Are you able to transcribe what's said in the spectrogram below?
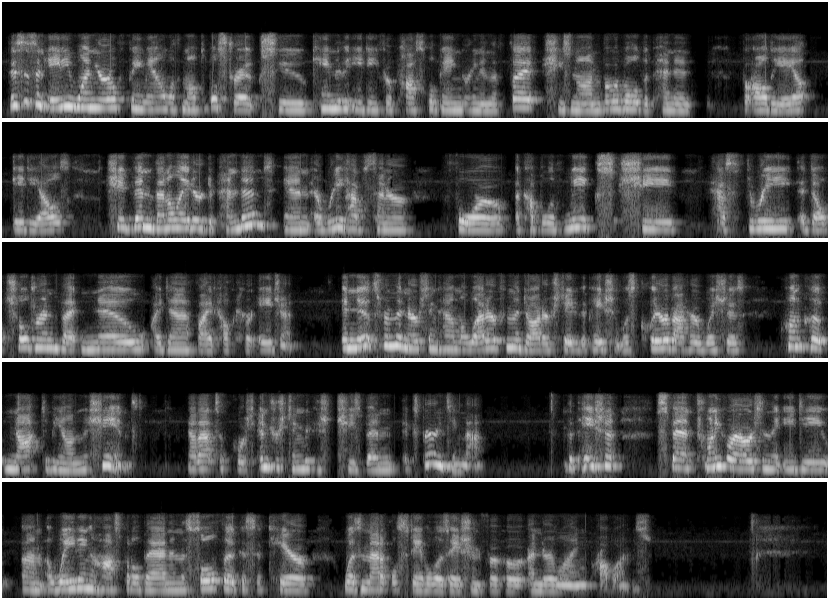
this is an 81-year-old female with multiple strokes who came to the ED for possible gangrene in the foot. She's nonverbal, dependent for all the ADLs. She had been ventilator dependent in a rehab center for a couple of weeks. She has three adult children, but no identified healthcare agent. In notes from the nursing home, a letter from the daughter stated the patient was clear about her wishes, quote unquote, not to be on machines. Now that's of course interesting because she's been experiencing that. The patient spent 24 hours in the ED um, awaiting a hospital bed and the sole focus of care was medical stabilization for her underlying problems.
